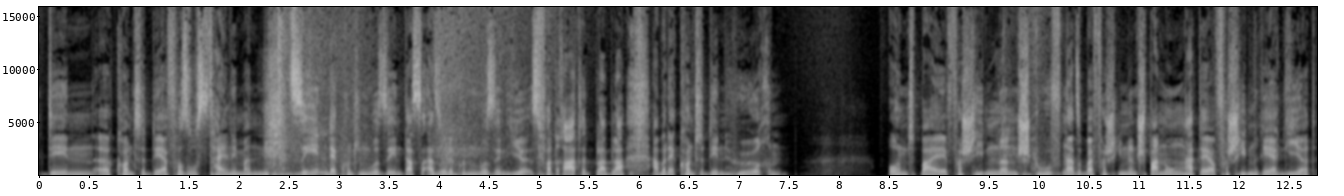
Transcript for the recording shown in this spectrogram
den äh, konnte der Versuchsteilnehmer nicht sehen. Der konnte nur sehen, dass, also der konnte nur sehen, hier ist verdrahtet, bla bla, aber der konnte den hören. Und bei verschiedenen Stufen, also bei verschiedenen Spannungen, hat er verschieden reagiert.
